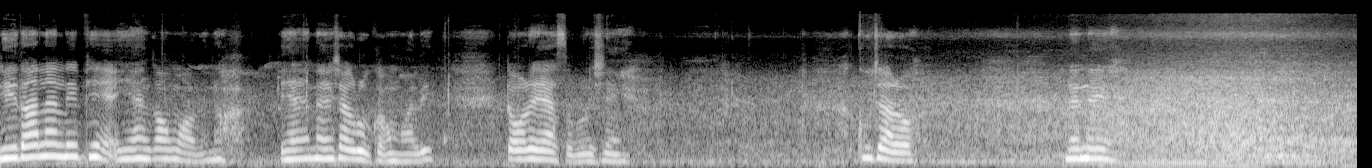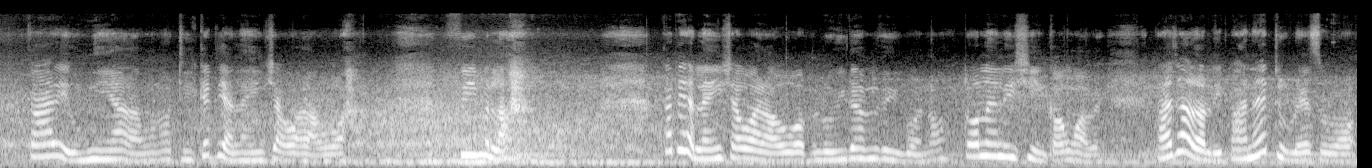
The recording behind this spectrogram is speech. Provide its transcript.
နေသားလမ်းလေးဖြင့်အရန်ကောင်းပါပဲနော်အရန်လမ်းလျှောက်လို့ကောင်းပါလေတော်ရဲရဆိုလို့ရှိရင်အခုကြတော့နည်းနည်း ကားတွေကိုမြင်ရတာပေါ့နော်ဒီကက်တရလိုင်းရှောက်ရတာပေါ့ဖီးမလားကက်တရလိုင်းရှောက်ရတာပေါ့ဘယ်လိုကြီးလဲမသိဘူးပေါ့နော်တောလန်းလေးရှိရင်ကောင်းပါပဲဒါကြတော့လေဘာနဲ့တူလဲဆိုတော့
